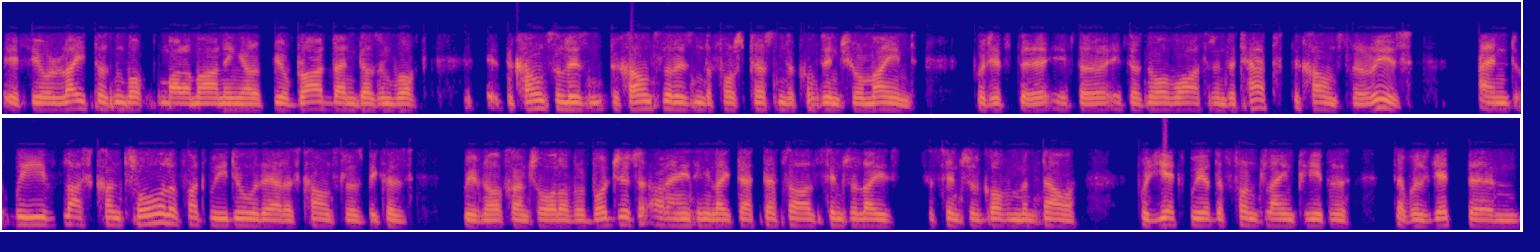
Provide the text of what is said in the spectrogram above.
if your light doesn't work tomorrow morning, or if your broadband doesn't work, the council isn't the councillor isn't the first person that comes into your mind. But if the if the if there's no water in the tap, the councillor is, and we've lost control of what we do there as councillors because we've no control over budget or anything like that. That's all centralised to central government now. But yet we are the frontline people that will get the,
